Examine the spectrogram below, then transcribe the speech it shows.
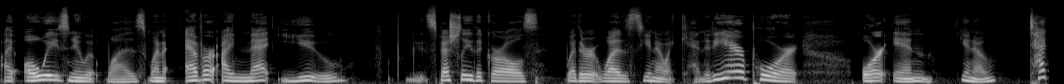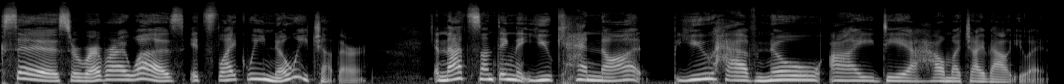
I always knew it was whenever I met you especially the girls whether it was, you know, at Kennedy Airport or in, you know, Texas or wherever I was, it's like we know each other. And that's something that you cannot, you have no idea how much I value it.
